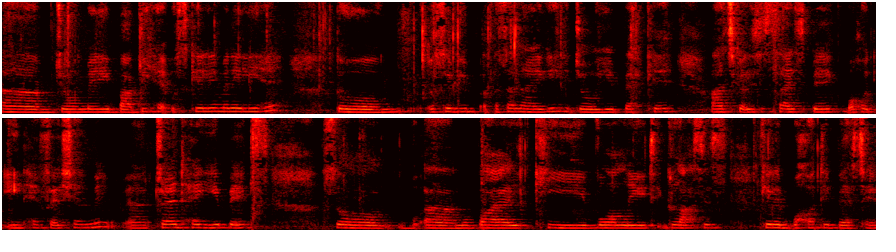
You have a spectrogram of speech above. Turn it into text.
जो मेरी बाबी है उसके लिए मैंने ली है। तो उसे भी पसंद आएगी जो ये बैग है। आजकल इस साइज़ बैग बहुत इन है फ़ैशन में। ट्रेंड है ये बैग्स सो मोबाइल की वॉलेट ग्लासेस के लिए बहुत ही बेस्ट है।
